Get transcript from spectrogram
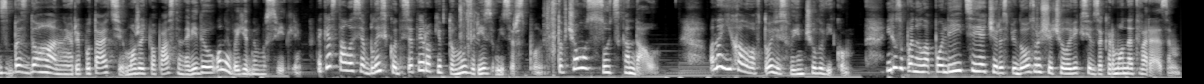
з бездоганною репутацією можуть попасти на відео у невигідному світлі. Таке сталося близько 10 років тому з Різ Візерспун. То в чому суть скандалу? Вона їхала в авто зі своїм чоловіком. Їх зупинила поліція через підозру, що чоловік сів за кермо нетверезим.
